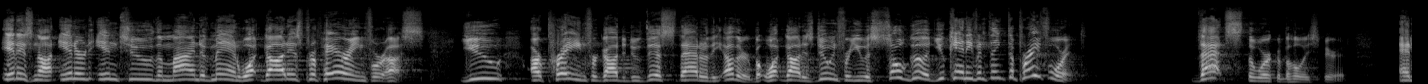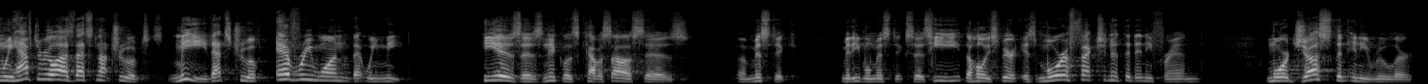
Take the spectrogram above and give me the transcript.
It is not entered into the mind of man what God is preparing for us. You are praying for God to do this, that, or the other, but what God is doing for you is so good you can't even think to pray for it. That's the work of the Holy Spirit. And we have to realize that's not true of me, that's true of everyone that we meet. He is, as Nicholas Cabasilas says, a mystic, medieval mystic says, He, the Holy Spirit, is more affectionate than any friend more just than any ruler,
